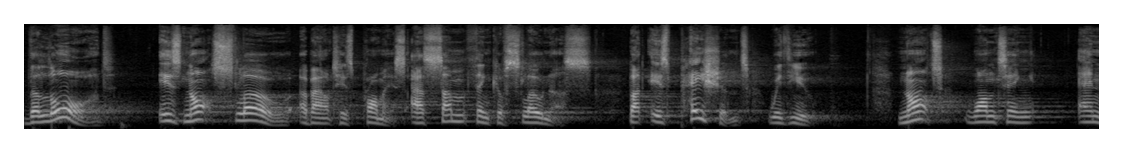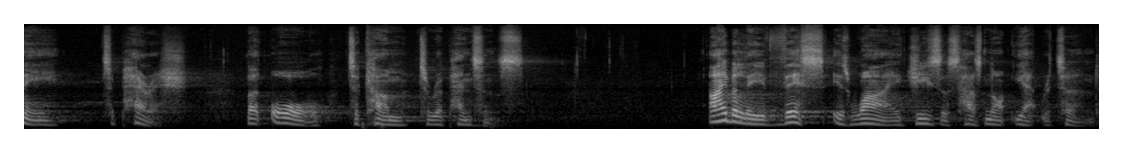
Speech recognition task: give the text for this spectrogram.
The Lord is not slow about his promise, as some think of slowness, but is patient with you, not wanting any to perish, but all to come to repentance. I believe this is why Jesus has not yet returned.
